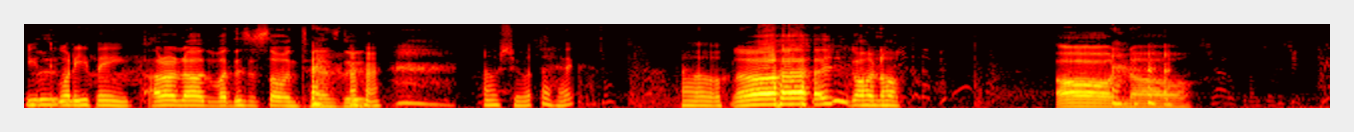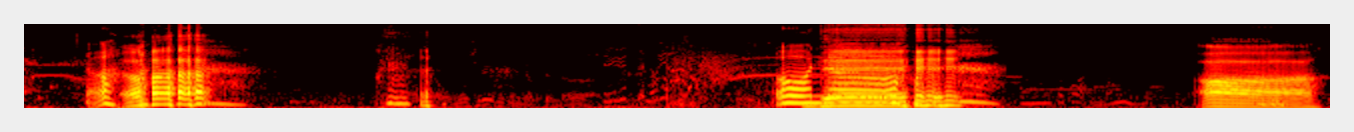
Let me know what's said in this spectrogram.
You th- what do you think? I don't know, but this is so intense, dude. oh shoot, what the heck? Oh. No, she's going off. Oh no. Oh. no. Ah.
